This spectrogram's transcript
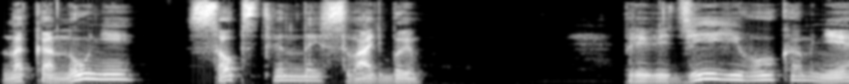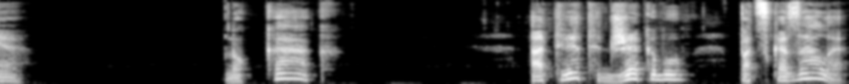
накануне собственной свадьбы. «Приведи его ко мне». Но как? Ответ Джекобу подсказала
